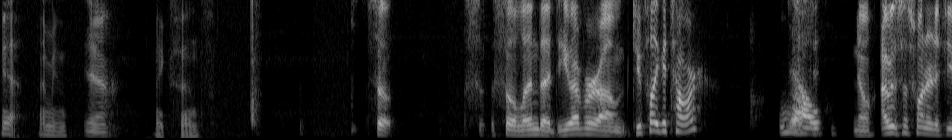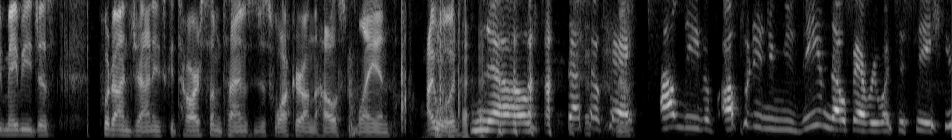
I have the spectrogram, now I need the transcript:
Yeah, I mean, Yeah. makes sense. So, so, so Linda, do you ever um do you play guitar? No, No, I was just wondering if you maybe just put on Johnny's guitar sometimes and just walk around the house playing. I would. no, that's okay. I'll leave it. I'll put it in a museum though for everyone to see.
